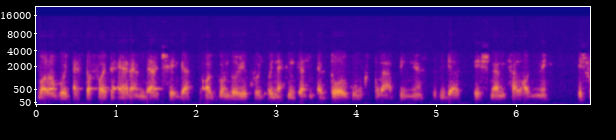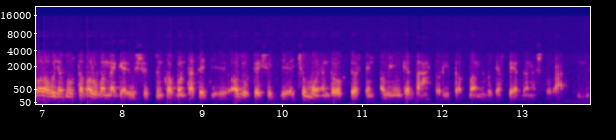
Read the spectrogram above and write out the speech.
valahogy ezt a fajta elrendeltséget azt gondoljuk, hogy, hogy nekünk ez, ez dolgunk továbbvinni ezt az ügyet, és nem feladni. És valahogy azóta valóban megerősödtünk abban, tehát egy, azóta is egy, egy csomó olyan dolog történt, ami minket bátorít abban, hogy ezt érdemes továbbvinni.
